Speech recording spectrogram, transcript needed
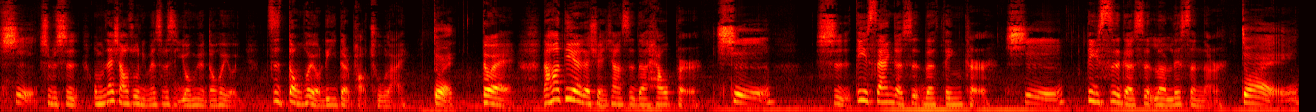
是是不是？我们在小组里面是不是永远都会有自动会有 leader 跑出来？对对。然后第二个选项是 the helper，是是。第三个是 the thinker，是。第四个是 the listener，对，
